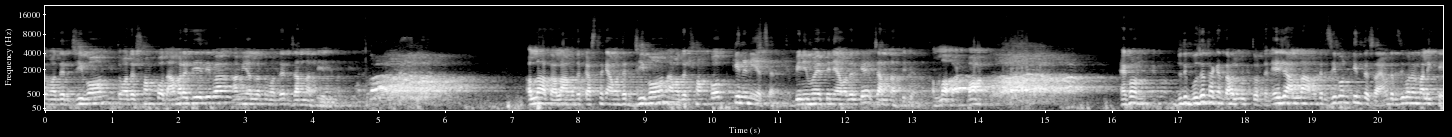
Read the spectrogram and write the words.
তোমাদের জীবন, তোমাদের সম্পদ আমারে দিয়ে দিবা, আমি আল্লাহ তোমাদের জান্নাত দিয়ে দিবা আল্লাহ তাআলা আমাদের কাছ থেকে আমাদের জীবন, আমাদের সম্পদ কিনে নিয়েছেন। বিনিময়ে তিনি আমাদেরকে জান্নাত দিবেন। আল্লাহ এখন যদি বুঝে থাকেন তাহলে উত্তর দেন। এই যে আল্লাহ আমাদের জীবন কিনতে চায়, আমাদের জীবনের মালিক কে?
